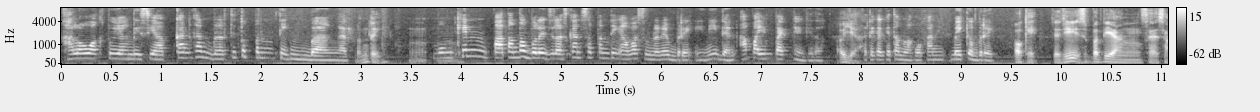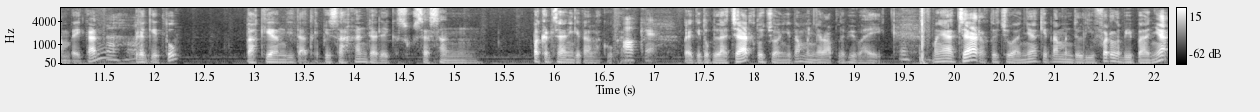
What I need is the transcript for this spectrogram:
Kalau waktu yang disiapkan kan berarti itu penting banget. penting Hmm. Mungkin Pak Tanto boleh jelaskan sepenting apa sebenarnya break ini dan apa impactnya gitu oh iya ketika kita melakukan make a break. Oke, jadi seperti yang saya sampaikan, Aha. break itu bagian tidak terpisahkan dari kesuksesan pekerjaan yang kita lakukan. Oke. Baik itu belajar, tujuan kita menyerap lebih baik. Hmm. Mengajar, tujuannya kita mendeliver lebih banyak,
